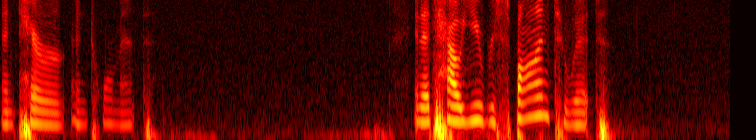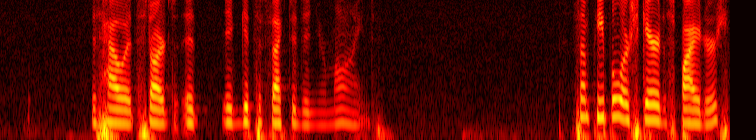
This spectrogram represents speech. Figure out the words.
and terror and torment. And it's how you respond to it is how it starts it it gets affected in your mind. Some people are scared of spiders.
